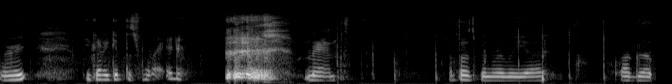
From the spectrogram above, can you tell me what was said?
Alright, you gotta get this red. Man, I thought it's been really, uh, clogged up.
